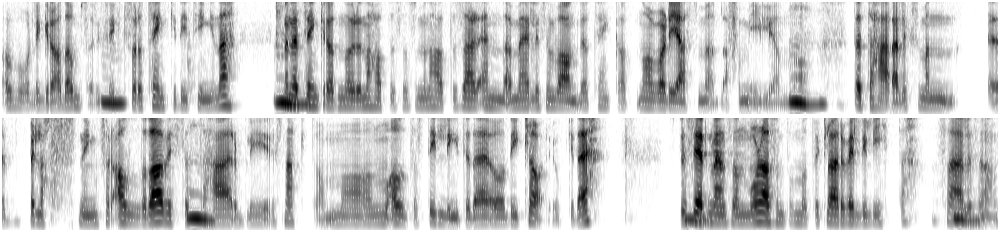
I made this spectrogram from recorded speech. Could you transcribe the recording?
alvorlig grad av omsorgssvikt mm. for å tenke de tingene. Men jeg tenker at når hun har hatt det sånn som hun har hatt det, så er det enda mer liksom vanlig å tenke at nå var det jeg som ødela familien. Og mm. dette her er liksom en belastning for alle, da, hvis dette mm. her blir snakket om, og må alle ta stilling til det, og de klarer jo ikke det. Spesielt mm. med en sånn mor da, som på en måte klarer veldig lite. Så er mm. liksom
